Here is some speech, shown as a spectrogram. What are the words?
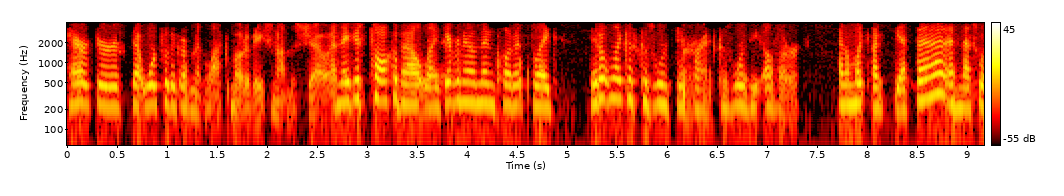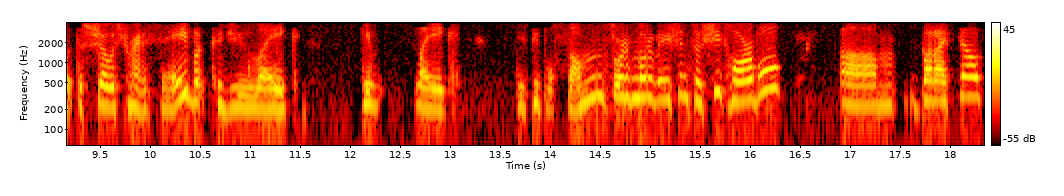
characters that work for the government lack motivation on the show. And they just talk about like every now and then, Claudette's like, they don't like us because we're different, because we're the other. And I'm like, I get that, and that's what the show is trying to say. But could you like give like these people some sort of motivation? So she's horrible. Um, but I felt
